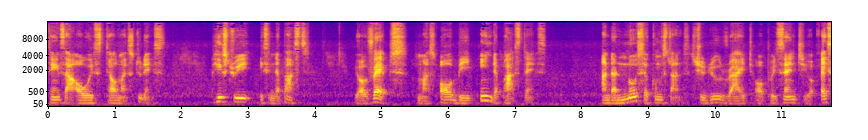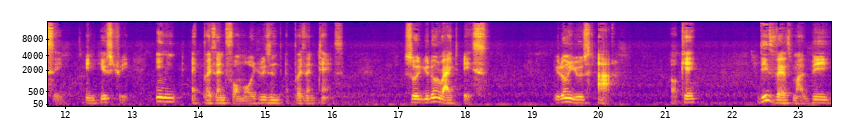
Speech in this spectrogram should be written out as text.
things I always tell my students. History is in the past. Your verbs must all be in the past tense. Under no circumstance should you write or present your essay in history in a present form or using a present tense. So you don't write is. You don't use are. Okay? These verbs must be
